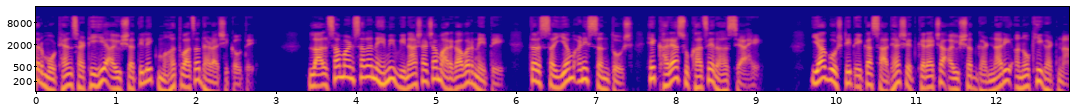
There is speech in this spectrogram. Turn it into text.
तर मोठ्यांसाठीही आयुष्यातील एक महत्त्वाचा धडा शिकवते. लालसा माणसाला नेहमी विनाशाच्या मार्गावर नेते तर संयम आणि संतोष हे खऱ्या सुखाचे रहस्य आहे. या गोष्टीत एका साध्या शेतकऱ्याच्या आयुष्यात घडणारी अनोखी घटना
